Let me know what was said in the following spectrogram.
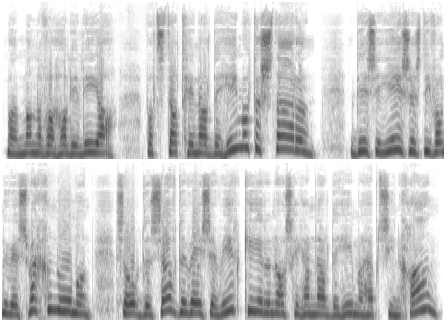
Maar mannen van Galilea, wat staat gij naar de hemel te staren? Deze Jezus die van u is weggenomen, zal op dezelfde wijze weerkeren als gij hem naar de hemel hebt zien gaan.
